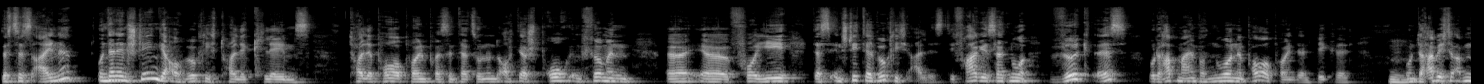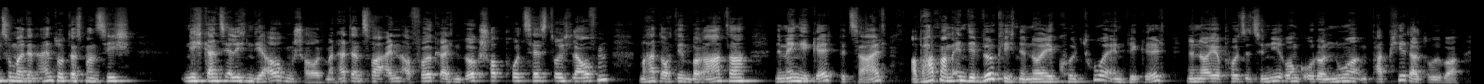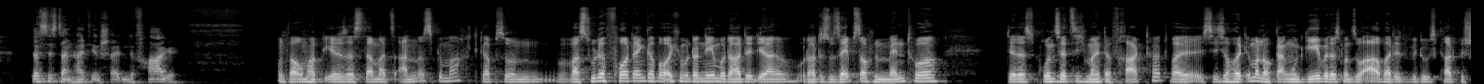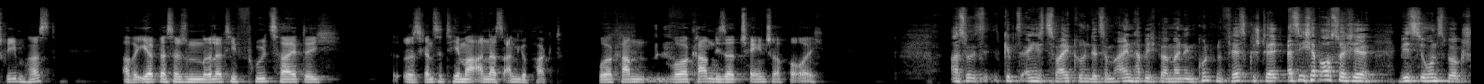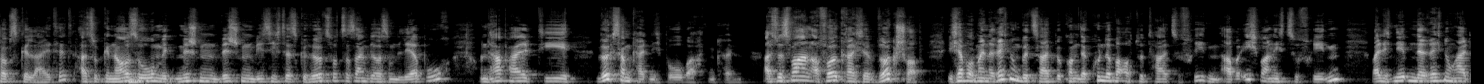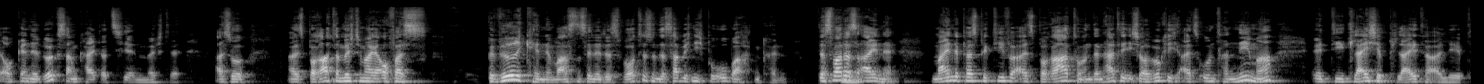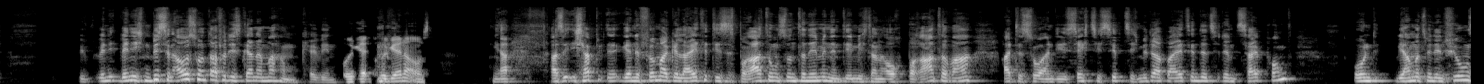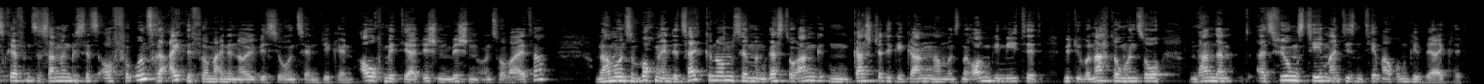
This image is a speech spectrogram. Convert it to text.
Das ist das eine. Und dann entstehen ja auch wirklich tolle Claims tolle PowerPoint-Präsentation und auch der Spruch im Firmenfoyer, äh, äh, das entsteht ja wirklich alles. Die Frage ist halt nur, wirkt es oder hat man einfach nur eine PowerPoint entwickelt? Mhm. Und da habe ich ab und zu mal den Eindruck, dass man sich nicht ganz ehrlich in die Augen schaut. Man hat dann zwar einen erfolgreichen Workshop-Prozess durchlaufen, man hat auch dem Berater eine Menge Geld bezahlt, aber hat man am Ende wirklich eine neue Kultur entwickelt, eine neue Positionierung oder nur ein Papier darüber? Das ist dann halt die entscheidende Frage. Und warum habt ihr das damals anders gemacht? Gab so ein, warst du der Vordenker bei euch im Unternehmen oder hattet ihr, oder hattest du selbst auch einen Mentor, der das grundsätzlich mal hinterfragt hat? Weil es ist ja heute immer noch gang und gäbe, dass man so arbeitet, wie du es gerade beschrieben hast. Aber ihr habt das ja schon relativ frühzeitig, das ganze Thema anders angepackt. Woher kam, woher kam dieser Change auch bei euch? Also es gibt eigentlich zwei Gründe. Zum einen habe ich bei meinen Kunden festgestellt, also ich habe auch solche Visionsworkshops geleitet, also genauso mhm. mit Mission, Vision, wie sich das gehört sozusagen wie aus dem Lehrbuch und habe halt die Wirksamkeit nicht beobachten können. Also es war ein erfolgreicher Workshop. Ich habe auch meine Rechnung bezahlt bekommen, der Kunde war auch total zufrieden, aber ich war nicht zufrieden, weil ich neben der Rechnung halt auch gerne Wirksamkeit erzielen möchte. Also als Berater möchte man ja auch was bewirken im wahrsten Sinne des Wortes und das habe ich nicht beobachten können. Das war das mhm. eine. Meine Perspektive als Berater. Und dann hatte ich auch wirklich als Unternehmer äh, die gleiche Pleite erlebt. Wenn, wenn ich ein bisschen ausholen darf, würde ich es gerne machen, Kevin. Hol, hol gerne aus. Ja, also ich habe äh, eine Firma geleitet, dieses Beratungsunternehmen, in dem ich dann auch Berater war, hatte so an die 60, 70 Mitarbeitende zu dem Zeitpunkt. Und wir haben uns mit den Führungskräften zusammengesetzt, auch für unsere eigene Firma eine neue Vision zu entwickeln, auch mit der Vision, Mission und so weiter. Und da haben wir uns am Wochenende Zeit genommen, sind in ein Restaurant, in Gaststätte gegangen, haben uns einen Raum gemietet mit Übernachtung und so und haben dann als Führungsteam an diesem Thema rumgewerkelt.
